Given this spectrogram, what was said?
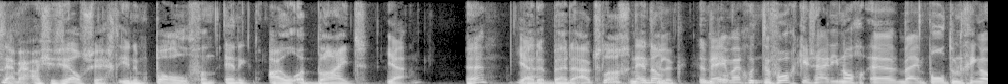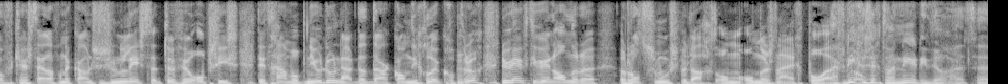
Nee, maar als je zelf zegt in een poll van... en ik, I'll abide... Ja. Hè? Ja. Bij, de, bij de uitslag. Nee, natuurlijk. Nee, maar goed, de vorige keer zei hij nog eh, bij een poll... toen het ging over het herstellen van de van journalisten... te veel opties, dit gaan we opnieuw doen. Nou, dat, daar kwam hij gelukkig op terug. Nu heeft hij weer een andere rotsmoes bedacht... om onder zijn eigen poll Hij uit heeft te niet komen. gezegd wanneer die er het. eh,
